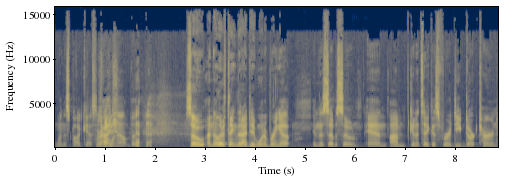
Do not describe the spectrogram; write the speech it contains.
when this podcast is right. rolling out. But so another thing that I did want to bring up in this episode, and I'm gonna take us for a deep dark turn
